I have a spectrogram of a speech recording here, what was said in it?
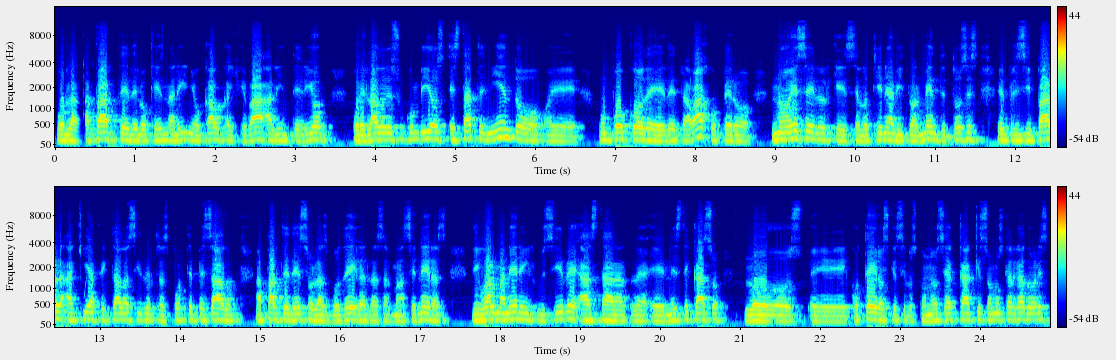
por la parte de lo que es Nariño, Cauca y que va al interior por el lado de Sucumbíos, está teniendo eh, un poco de, trabajo, pero no es el que se lo tiene habitualmente. Entonces, el principal aquí afectado ha sido el transporte pesado, aparte de eso, las bodegas, las almaceneras, de igual manera, inclusive hasta en este caso, los eh, coteros que se los conoce acá, que son los cargadores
